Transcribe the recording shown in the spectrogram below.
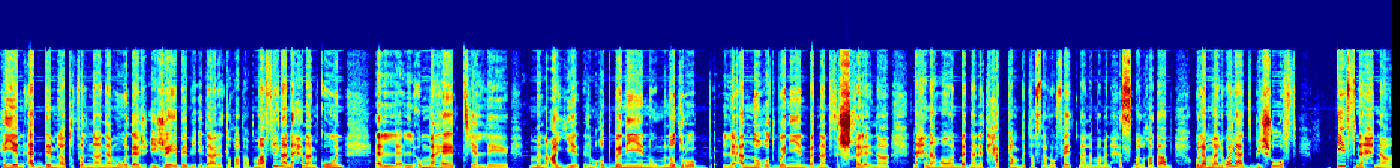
هي نقدم لطفلنا نموذج إيجابي بإدارة الغضب. ما فينا نحن نكون ال- الأمهات يلي منعيط غضبانين ومنضرب لأنه غضبانين بدنا نفش خلقنا. نحن هون بدنا نتحكم بتصرفاتنا لما منحس بالغضب. ولما الولد بيشوف كيف نحن آه،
